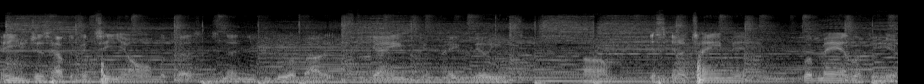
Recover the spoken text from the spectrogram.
and you just have to continue on because there's nothing you can do about it. The game, you can pay millions. Um, it's entertainment, but man, look at here.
